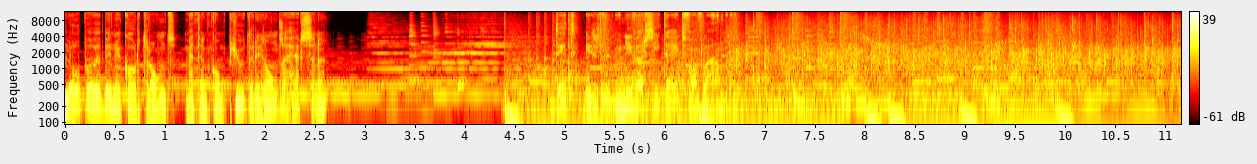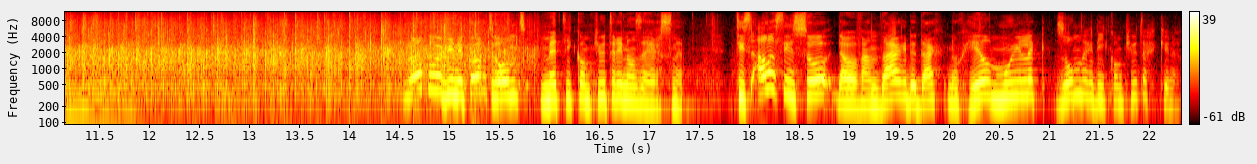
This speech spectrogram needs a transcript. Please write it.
Lopen we binnenkort rond met een computer in onze hersenen? Dit is de Universiteit van Vlaanderen. Lopen we binnenkort rond met die computer in onze hersenen? Het is alleszins zo dat we vandaag de dag nog heel moeilijk zonder die computer kunnen.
